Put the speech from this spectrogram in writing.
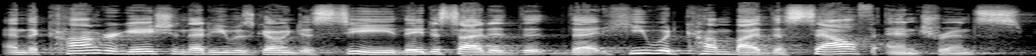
And the congregation that he was going to see, they decided that, that he would come by the south entrance,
